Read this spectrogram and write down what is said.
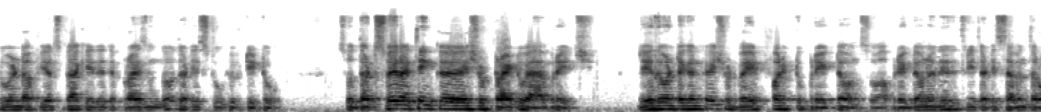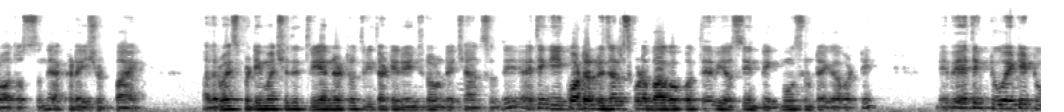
two and half years back ఏదైతే ప్రైస్ ఉందో that is two fifty two so that's where I think should try to average లేదు అంటే కనుక we should wait for it to break down so ఆ బ్రేక్ డౌన్ అనేది త్రీ థర్టీ సెవెన్ తర్వాత వస్తుంది అక్కడ we should buy otherwise pretty much ఇది three hundred to three thirty రేంజ్లో ఉండే ఛాన్స్ ఉంది. ఐ థింక్ ఈ క్వార్టర్ రిజల్ట్స్ కూడా బాగోకపోతే వీఆర్ సీన్ బిగ్ మూవ్స్ ఉంటాయి కాబట్టి maybe I think two eighty two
